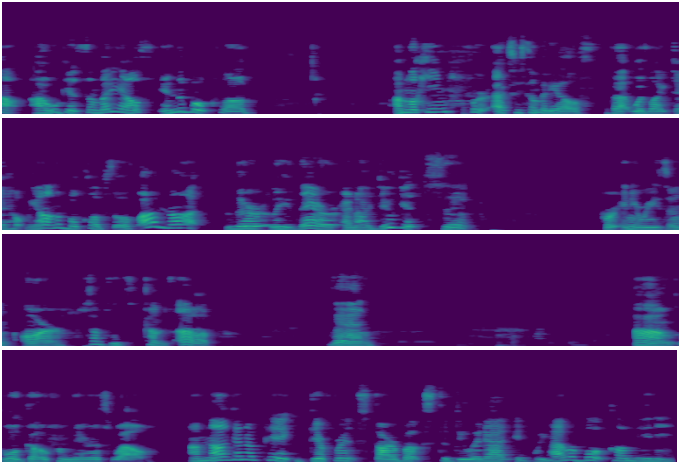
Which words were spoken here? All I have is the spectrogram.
out. I will get somebody else in the book club. I'm looking for actually somebody else that would like to help me out in the book club. So if I'm not literally there and I do get sick for any reason or something comes up, then um, we'll go from there as well. I'm not going to pick different Starbucks to do it at. If we have a book club meeting,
